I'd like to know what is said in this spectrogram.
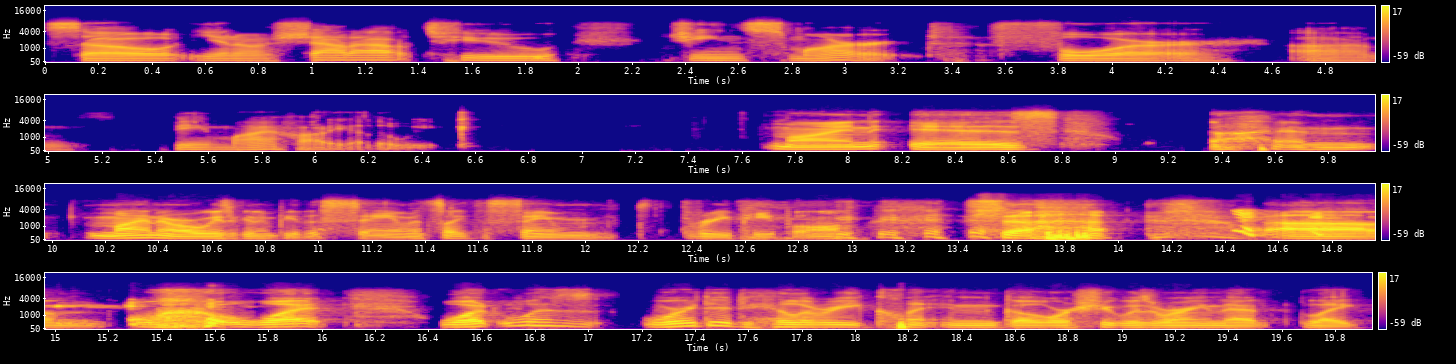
So you know, shout out to Jean Smart for um, being my hottie of the week. Mine is, uh, and mine are always going to be the same. It's like the same three people. so, um, what what was where did Hillary Clinton go? Where she was wearing that like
